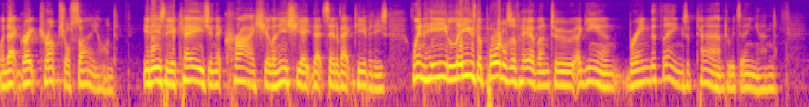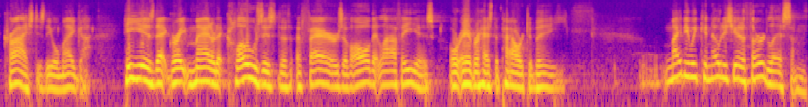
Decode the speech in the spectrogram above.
When that great trump shall sound, it is the occasion that Christ shall initiate that set of activities. When He leaves the portals of heaven to again bring the things of time to its end, Christ is the Omega. He is that great matter that closes the affairs of all that life is or ever has the power to be maybe we can notice yet a third lesson.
